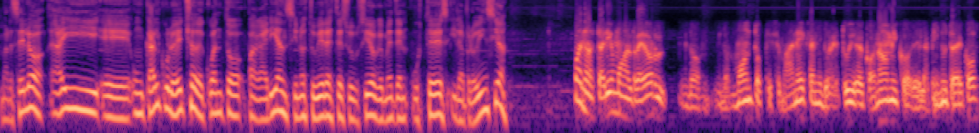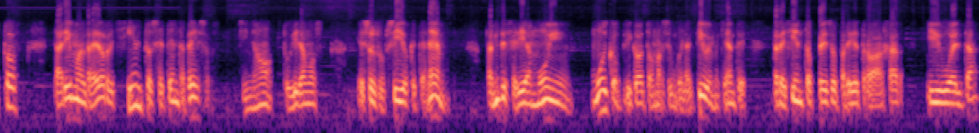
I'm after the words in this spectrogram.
Marcelo, ¿hay eh, un cálculo hecho de cuánto pagarían si no estuviera este subsidio que meten ustedes y la provincia? Bueno, estaríamos alrededor, los, los montos que se manejan y los estudios económicos de la minuta de costos, estaríamos alrededor de 170 pesos si no tuviéramos esos subsidios que tenemos realmente sería muy muy complicado tomarse un colectivo. Imagínate, 300 pesos para ir a trabajar y vuelta,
